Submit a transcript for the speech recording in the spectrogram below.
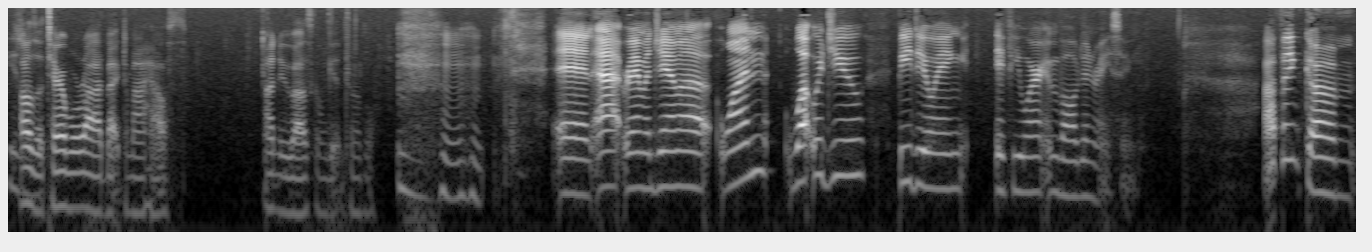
that was a terrible ride back to my house. I knew I was gonna get in trouble. and at Ramajama one, what would you be doing if you weren't involved in racing? I think um,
